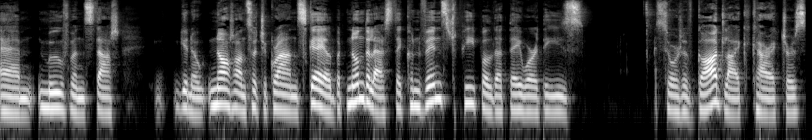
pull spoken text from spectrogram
um, movements that, you know, not on such a grand scale, but nonetheless, they convinced people that they were these sort of godlike characters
